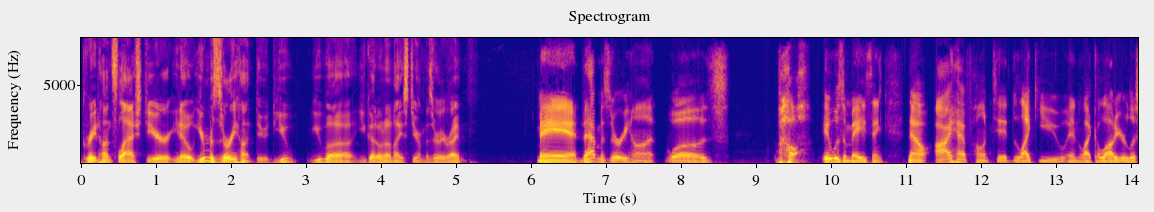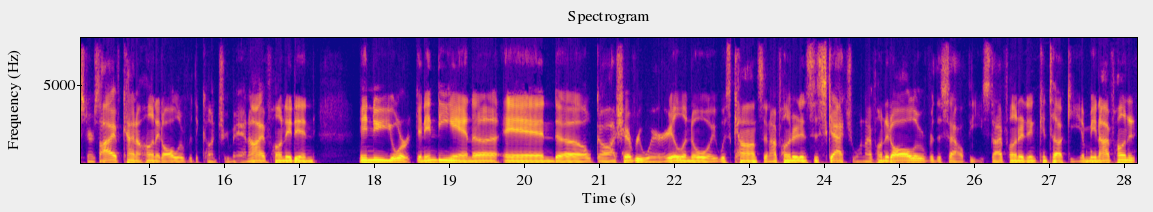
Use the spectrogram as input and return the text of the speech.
great hunts last year. You know, your Missouri hunt, dude. You you uh you got on a nice deer in Missouri, right? Man, that Missouri hunt was Oh, it was amazing. Now, I have hunted like you and like a lot of your listeners. I've kind of hunted all over the country, man. I've hunted in in New York and Indiana and uh, oh gosh, everywhere. Illinois, Wisconsin. I've hunted in Saskatchewan. I've hunted all over the southeast. I've hunted in Kentucky. I mean, I've hunted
